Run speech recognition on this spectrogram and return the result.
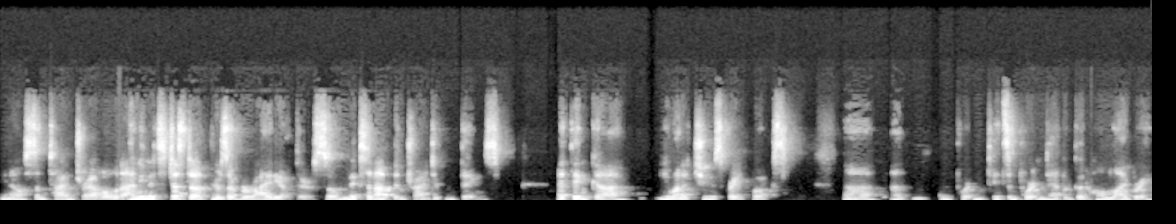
you know, some time travel. I mean, it's just a, there's a variety out there. So mix it up and try different things. I think uh, you want to choose great books uh, uh, important. It's important to have a good home library.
